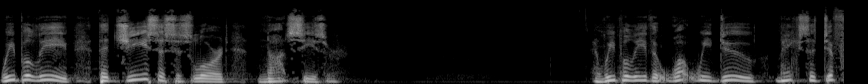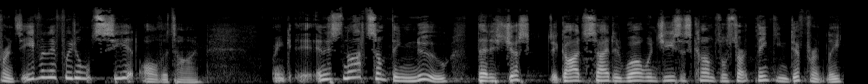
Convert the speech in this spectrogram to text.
We believe that Jesus is Lord, not Caesar. And we believe that what we do makes a difference, even if we don't see it all the time. I mean, and it's not something new that is just God decided, well, when Jesus comes, we'll start thinking differently.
